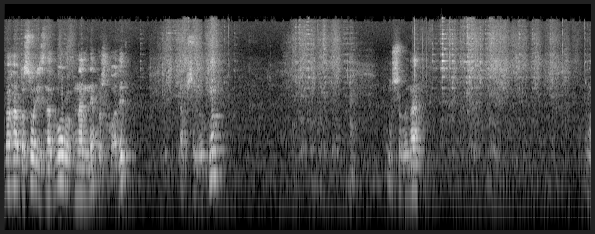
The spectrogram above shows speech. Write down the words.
Багато солі з надвору нам не пошкодить. Абсолютно. Ну, що вона. О,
